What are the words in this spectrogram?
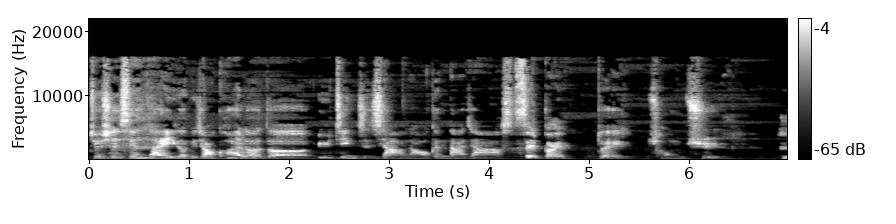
就是先在一个比较快乐的语境之下，然后跟大家？Say bye。对重聚。嗯，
